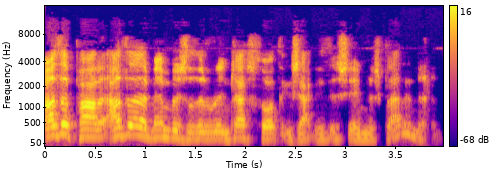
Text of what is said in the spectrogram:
Other, par- other members of the ruling class thought exactly the same as Clarendon.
